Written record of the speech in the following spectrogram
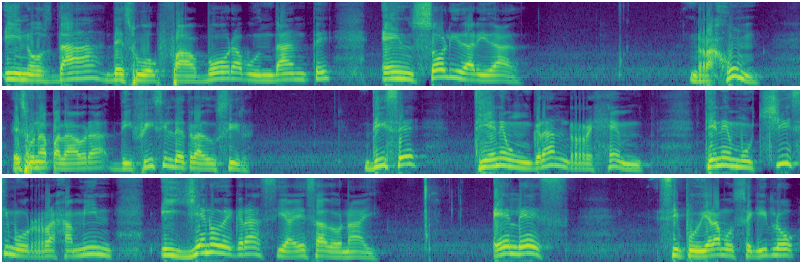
y nos da de su favor abundante en solidaridad. Rahum es una palabra difícil de traducir. Dice, tiene un gran rejem, tiene muchísimo rajamín y lleno de gracia es Adonai. Él es, si pudiéramos seguirlo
